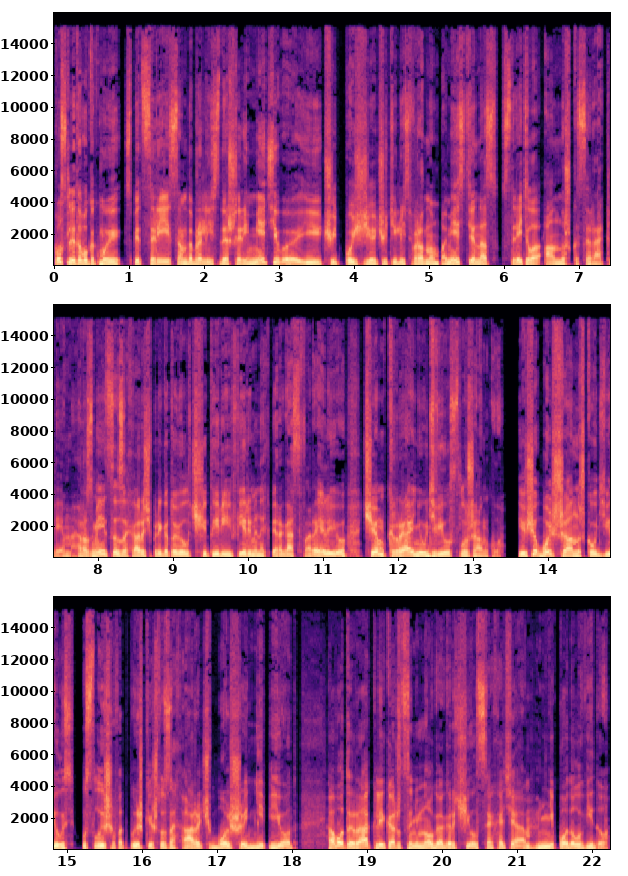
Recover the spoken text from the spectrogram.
После того, как мы спецрейсом добрались до Шереметьева и чуть позже очутились в родном поместье, нас встретила Аннушка с Ираклием. Разумеется, Захарыч приготовил четыре фирменных пирога с форелью, чем крайне удивил служанку. Еще больше Аннушка удивилась, услышав от Пышки, что Захарыч больше не пьет. А вот Ираклий, кажется, немного огорчился, хотя не подал виду,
